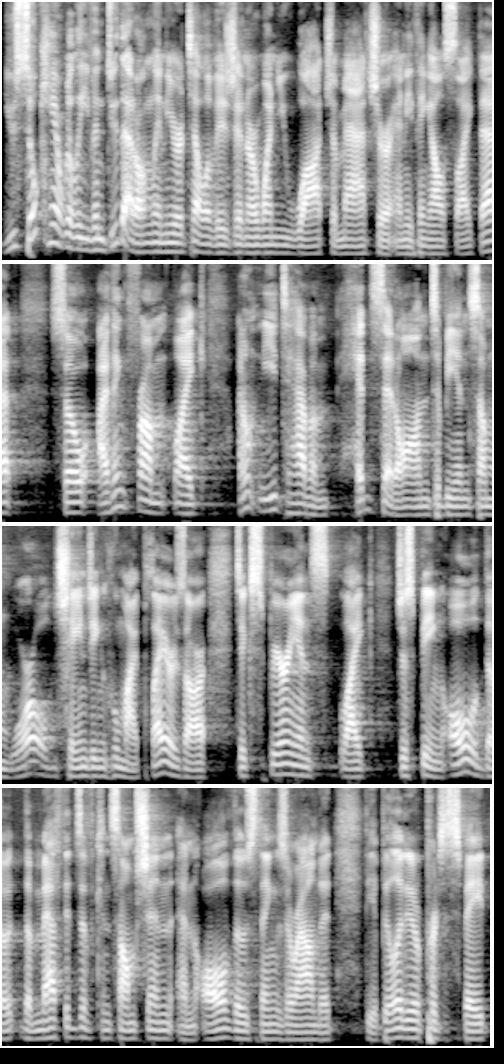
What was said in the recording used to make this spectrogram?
you still can't really even do that on linear television or when you watch a match or anything else like that. So I think from like, I don't need to have a headset on to be in some world changing who my players are to experience like just being old, the, the methods of consumption and all of those things around it, the ability to participate,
